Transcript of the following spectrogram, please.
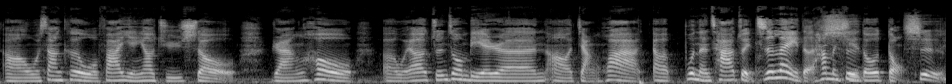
啊、呃，我上课我发言要举手，然后呃，我要尊重别人啊、呃，讲话呃不能插嘴之类的，他们其实都懂。是，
